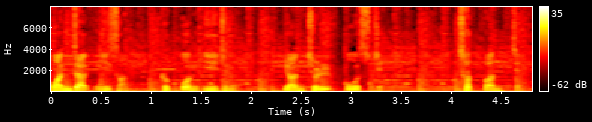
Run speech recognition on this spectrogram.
원작 이선 극본 이진우 연출 오수진. 첫 번째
